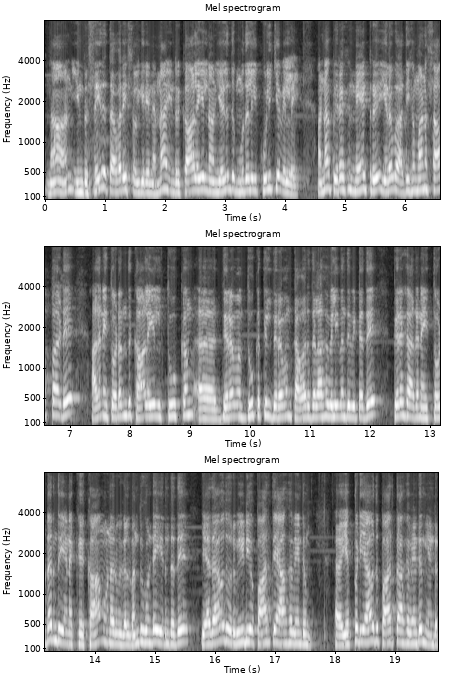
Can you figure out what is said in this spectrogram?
நான் இன்று செய்த தவறை சொல்கிறேன் அண்ணா. இன்று காலையில் நான் எழுந்து முதலில் குளிக்கவில்லை. அண்ணா பிறகு நேற்று இரவு அதிகமான சாப்பாடு அதனைத் தொடர்ந்து காலையில் தூக்கம் திரவம் தூக்கத்தில் திரவம் தவறுதலாக வெளிவந்து விட்டது. பிறகு அதனை தொடர்ந்து எனக்கு காம் உணர்வுகள் வந்து கொண்டே இருந்தது. ஏதாவது ஒரு வீடியோ பார்த்தே ஆக வேண்டும். எப்படியாவது பார்த்தாக வேண்டும் என்ற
